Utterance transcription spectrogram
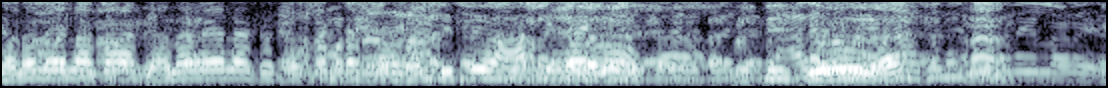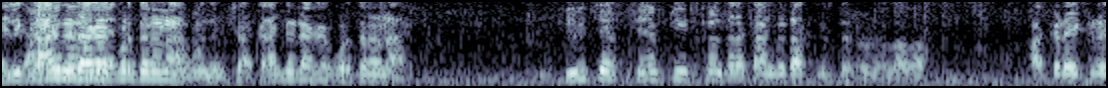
ಜನನೇ ಇಲ್ಲ ಸರ್ ಜನನೇ ಇಲ್ಲ. ಕೆಲಸ ಬಂದಿದ್ದು ಆರು ಪ್ರತಿ ಇಲ್ಲಿ ಕಾಂಕ್ರೀಟ್ ಹಾಕಕ್ ಬರ್ತಾರಣ ಒಂದ್ ನಿಮಿಷ ಕಾಂಕ್ರೀಟ್ ಹಾಕಕ್ ಬರ್ತಾರಣ ಫ್ಯೂಚರ್ ಸೇಫ್ಟಿ ಇಟ್ಕೊಳ್ತಾರೆ ಕಾಂಕ್ರೀಟ್ ಹಾಕಿರ್ತಾರೆ ಅವ್ರು ಅಲ್ಲವಾ? ಆ ಕಡೆ ಈ ಕಡೆ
